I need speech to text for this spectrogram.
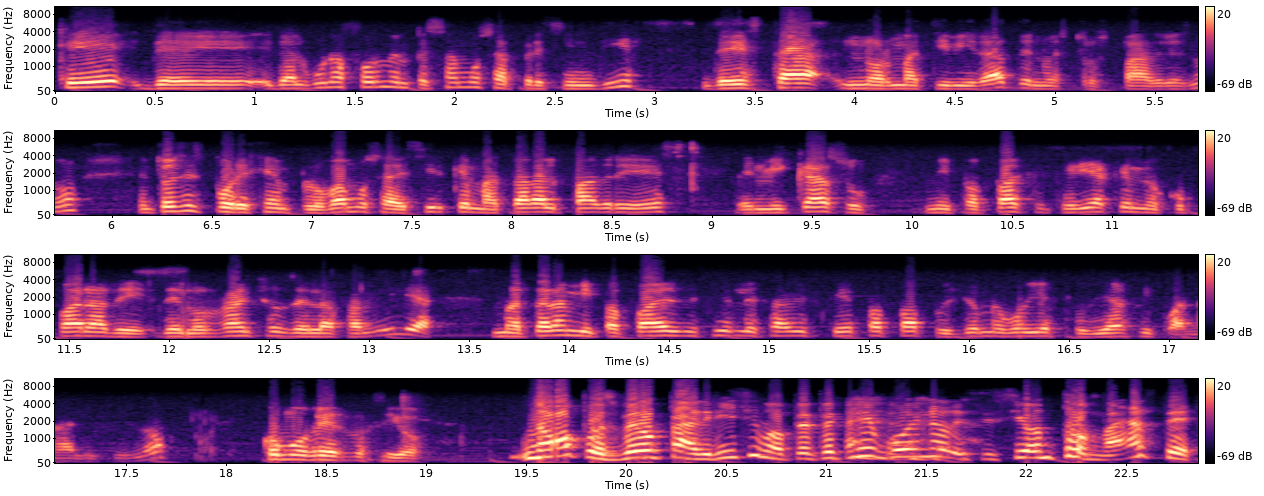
que de, de, alguna forma empezamos a prescindir de esta normatividad de nuestros padres, ¿no? Entonces, por ejemplo, vamos a decir que matar al padre es, en mi caso, mi papá que quería que me ocupara de, de los ranchos de la familia. Matar a mi papá es decirle, ¿sabes qué, papá? Pues yo me voy a estudiar psicoanálisis, ¿no? ¿Cómo ves, Rocío? No, pues veo padrísimo, Pepe, qué buena decisión tomaste,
